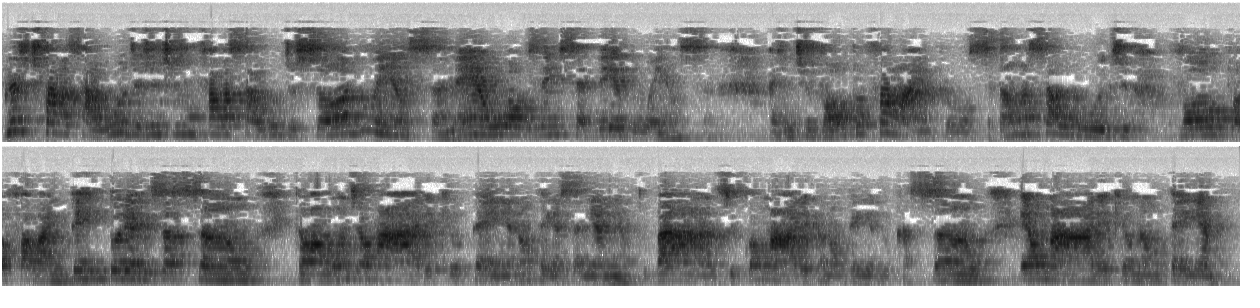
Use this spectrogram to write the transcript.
Quando a gente fala saúde, a gente não fala saúde só doença, né? Ou ausência de doença. A gente volta a falar em promoção à saúde, volto a falar em territorialização. Então, aonde é uma área que eu tenha, não tenha saneamento básico, é uma área que eu não tenha educação, é uma área que eu não tenha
